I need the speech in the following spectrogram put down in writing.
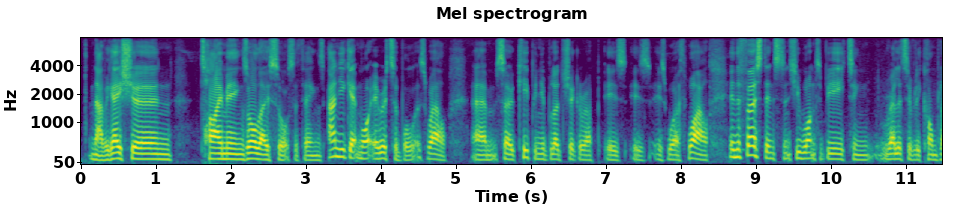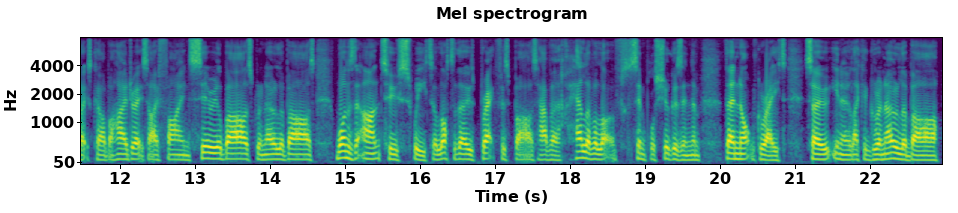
navigation timings, all those sorts of things, and you get more irritable as well. Um, so keeping your blood sugar up is, is, is worthwhile. In the first instance, you want to be eating relatively complex carbohydrates. I find cereal bars, granola bars, ones that aren't too sweet. A lot of those breakfast bars have a hell of a lot of simple sugars in them. They're not great. So, you know, like a granola bar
